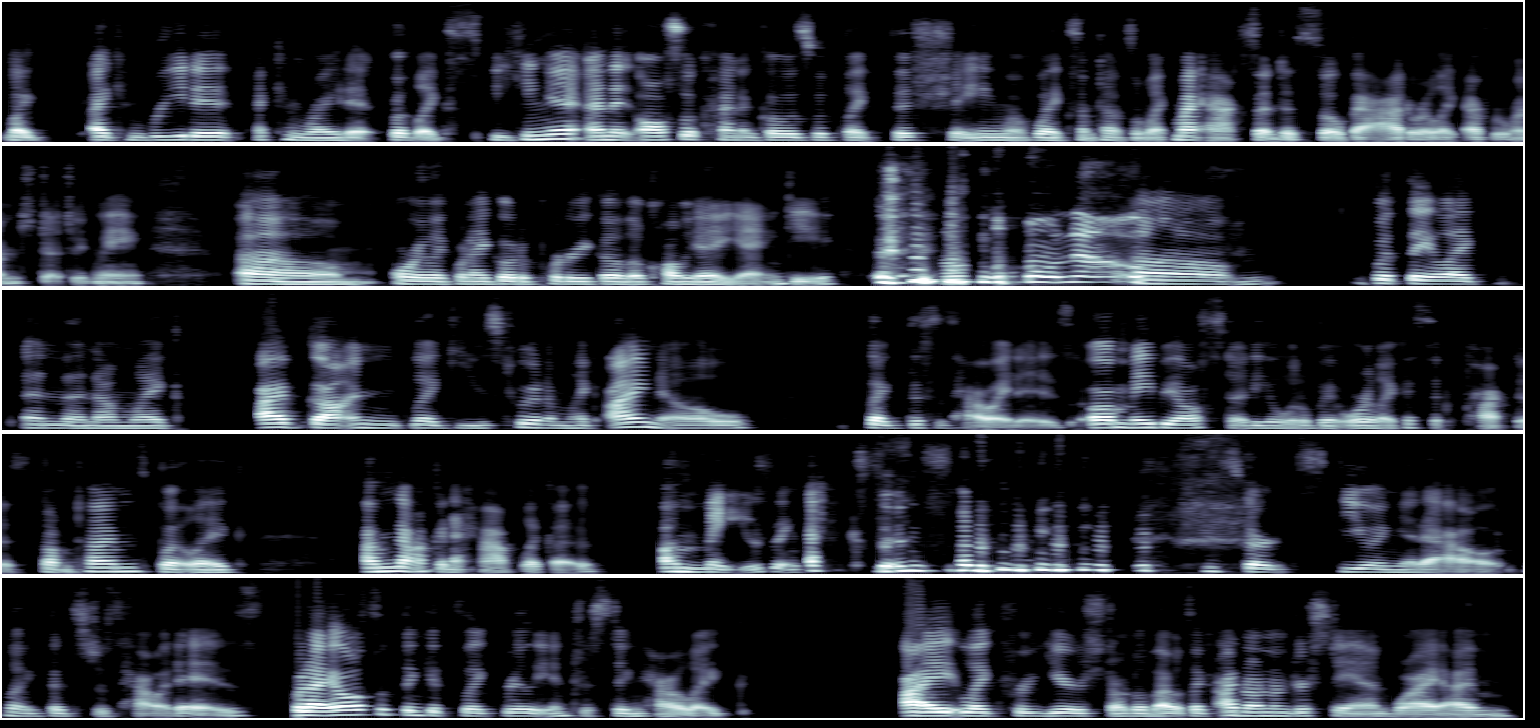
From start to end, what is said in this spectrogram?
like, I can read it, I can write it, but, like, speaking it and it also kinda goes with, like, the shame of, like, sometimes I'm like, "My accent is so bad," or, like, "Everyone's judging me." Um, or, like, when I go to Puerto Rico, they'll call me a Yankee. Oh, no. Um, but they, like and then I'm like I've gotten, like, used to it. I'm like, "I know, like, this is how it is." Or maybe I'll study a little bit or, like I said, practice sometimes, but, like, I'm not gonna have, like, a amazing accent suddenly. and start spewing it out. Like that's just how it is. But I also think it's like really interesting how like I like for years struggled. I was like, I don't understand why I'm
